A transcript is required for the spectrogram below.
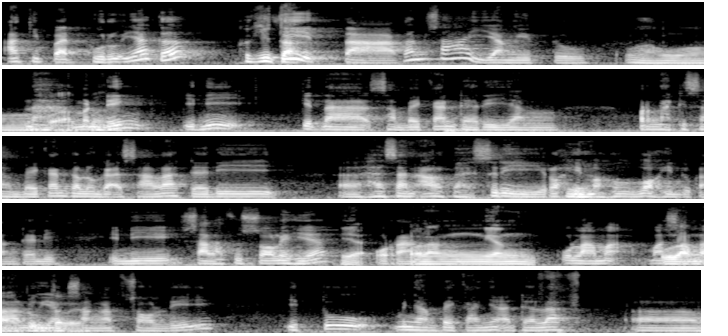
akibat buruknya ke Ke kita. kan sayang itu. Wah, wah. Nah, wah, mending ini kita sampaikan dari yang pernah disampaikan kalau nggak salah dari eh, Hasan Al Basri rahimahullah itu Kang Dani. Ini salafus soleh ya, Ya, orang, orang yang ulama masa ulama lalu yang ya. sangat soleh itu menyampaikannya adalah eh,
